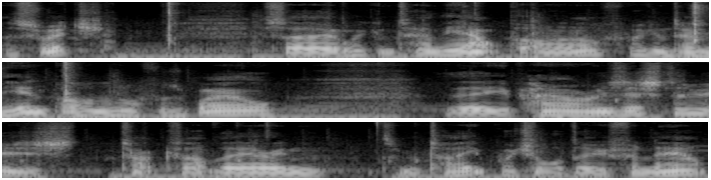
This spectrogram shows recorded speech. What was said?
the switch so we can turn the output on and off we can turn the input on and off as well the power resistor is tucked up there in some tape which I'll do for now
